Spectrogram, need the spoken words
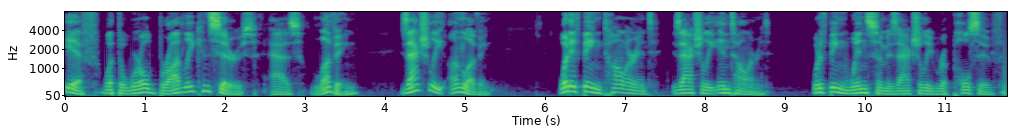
if what the world broadly considers as loving is actually unloving? What if being tolerant is actually intolerant? What if being winsome is actually repulsive?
